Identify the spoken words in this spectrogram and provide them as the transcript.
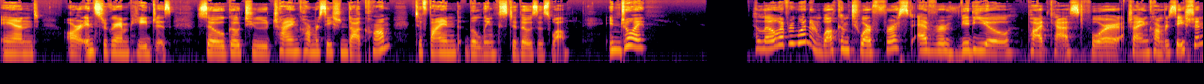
and our Instagram pages. So go to chaiandconversation.com to find the links to those as well. Enjoy! Hello, everyone, and welcome to our first ever video podcast for Chai Conversation.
